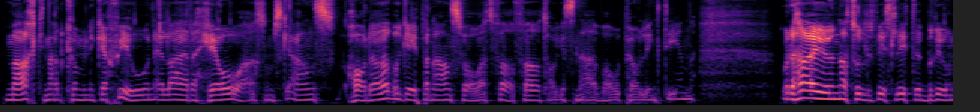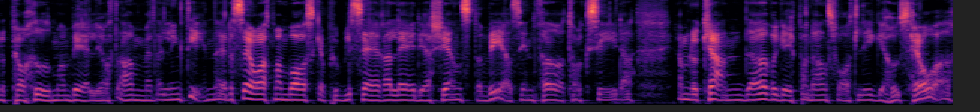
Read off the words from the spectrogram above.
marknad, kommunikation eller är det HR som ska ha det övergripande ansvaret för företagets närvaro på LinkedIn? Och det här är ju naturligtvis lite beroende på hur man väljer att använda LinkedIn. Är det så att man bara ska publicera lediga tjänster via sin företagssida, ja men då kan det övergripande ansvaret ligga hos HR.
